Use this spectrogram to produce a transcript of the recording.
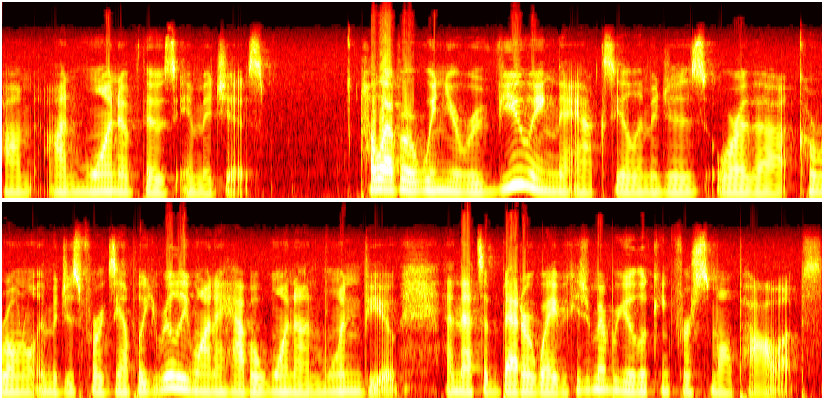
um, on one of those images. However, when you're reviewing the axial images or the coronal images, for example, you really want to have a one on one view, and that's a better way because remember, you're looking for small polyps.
